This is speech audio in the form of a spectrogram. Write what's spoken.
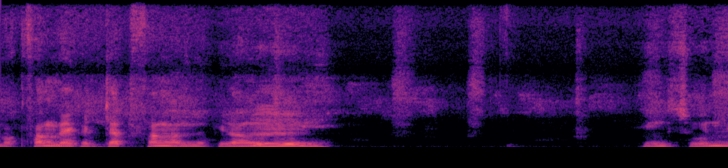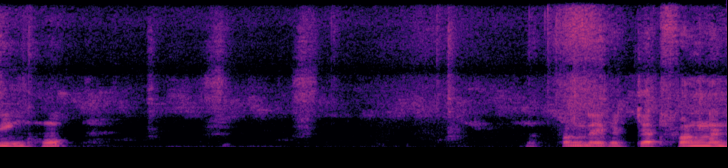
มักฟังได้ก็จัดฟังกันเลยพี่น้องเอ้ยวิ่งศูนย์วิ่งหก ฟังได้ก็จัดฟังนั่น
